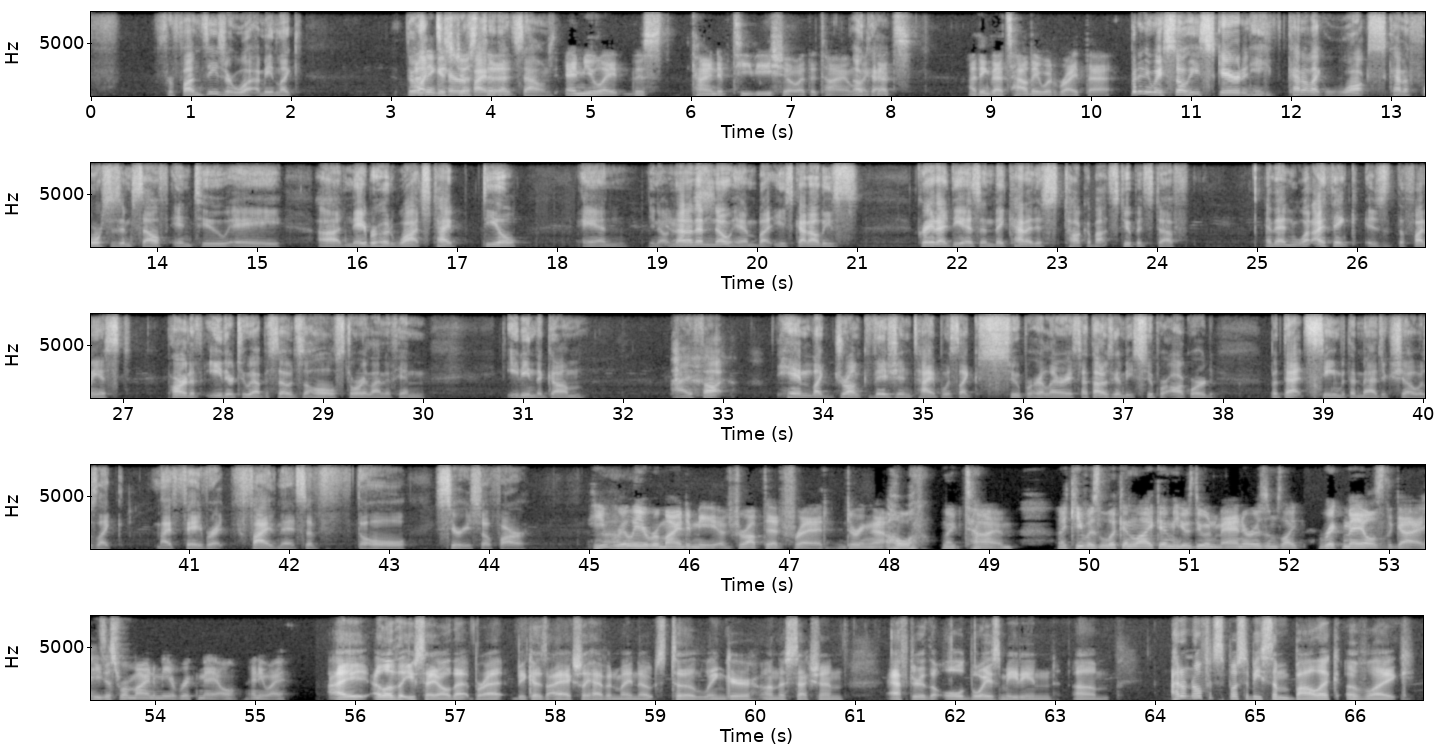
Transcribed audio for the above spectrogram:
for funsies or what? I mean, like they're I like think it's just to that sound. emulate this kind of TV show at the time. Like Okay. that's, I think that's how they would write that. But anyway, so he's scared and he kind of like walks, kind of forces himself into a uh, neighborhood watch type deal. And, you know, none of them know him, but he's got all these great ideas and they kind of just talk about stupid stuff. And then what I think is the funniest part of either two episodes, the whole storyline of him eating the gum. I thought him like drunk vision type was like super hilarious. I thought it was gonna be super awkward, but that scene with the magic show was like my favorite five minutes of the whole series so far. He um, really reminded me of Drop Dead Fred during that whole like time. Like he was looking like him, he was doing mannerisms like Rik Mayall's the guy. He just reminded me of Rick Mail. Anyway, I I love that you say all that, Brett, because I actually have in my notes to linger on this section after the old boys meeting. Um, I don't know if it's supposed to be symbolic of like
